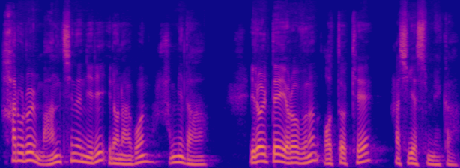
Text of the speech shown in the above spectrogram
하루를 망치는 일이 일어나곤 합니다. 이럴 때 여러분은 어떻게 하시겠습니까?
